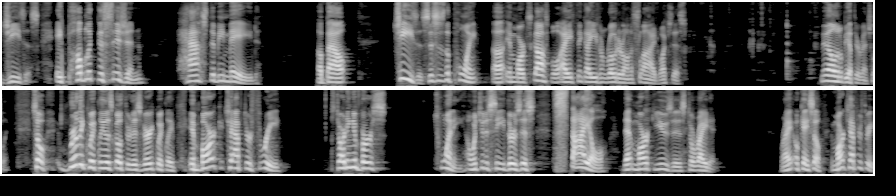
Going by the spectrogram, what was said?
Jesus. A public decision has to be made about Jesus. This is the point uh, in Mark's gospel. I think I even wrote it on a slide. Watch this. Well, it'll be up there eventually. So, really quickly, let's go through this very quickly. In Mark chapter 3, starting in verse 20, I want you to see there's this style that Mark uses to write it. Right? Okay, so Mark chapter 3.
